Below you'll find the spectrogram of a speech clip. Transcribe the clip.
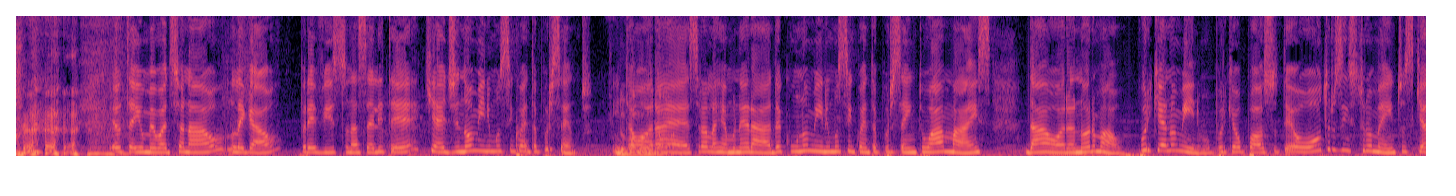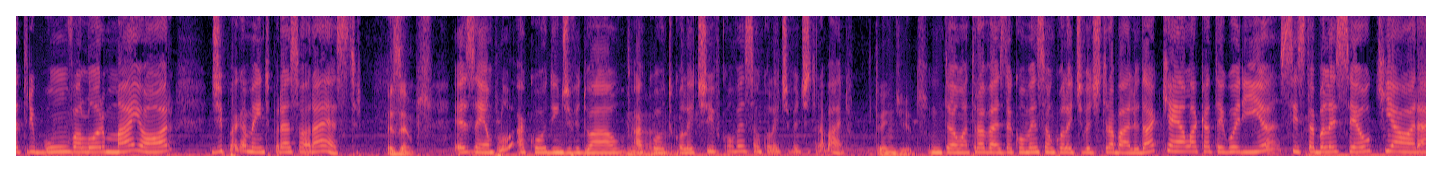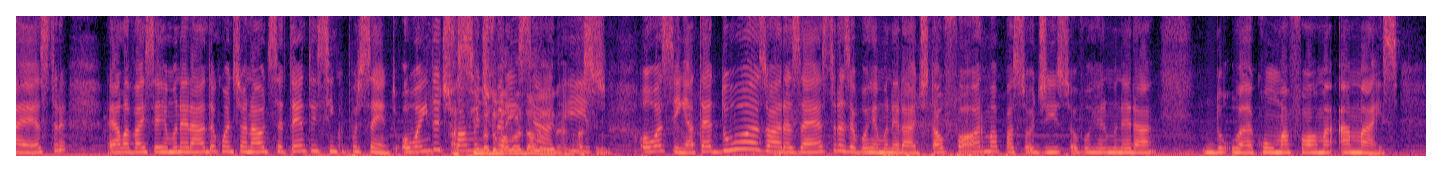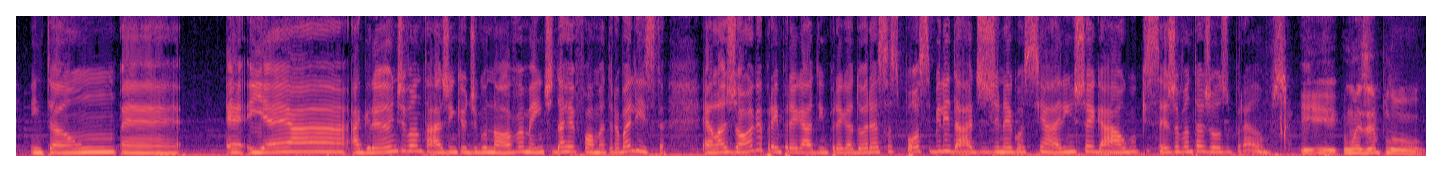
eu tenho o meu adicional legal previsto na CLT, que é de no mínimo 50%. Então, a hora, extra ela é remunerada com no mínimo 50% a mais da hora normal. Por que no mínimo? Porque eu posso ter outros instrumentos que atribuam um valor maior de pagamento para essa hora extra. Exemplos. Exemplo, acordo individual, ah. acordo coletivo, convenção coletiva de trabalho. Entendido. Então, através da convenção coletiva de trabalho daquela categoria, se estabeleceu que a hora extra ela vai ser remunerada com adicional de 75%. Ou ainda de forma Acima do valor da lei, né? Isso. Acima. Ou assim, até duas horas extras eu vou remunerar de tal forma, passou disso, eu vou remunerar do, uh, com uma forma a mais. Então, é, é, e é a, a grande vantagem que eu digo novamente da reforma trabalhista. Ela joga para empregado e empregador essas possibilidades de negociar e enxergar algo que seja vantajoso para ambos. E um exemplo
